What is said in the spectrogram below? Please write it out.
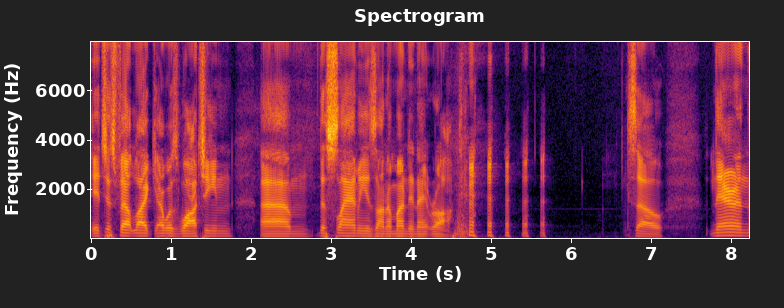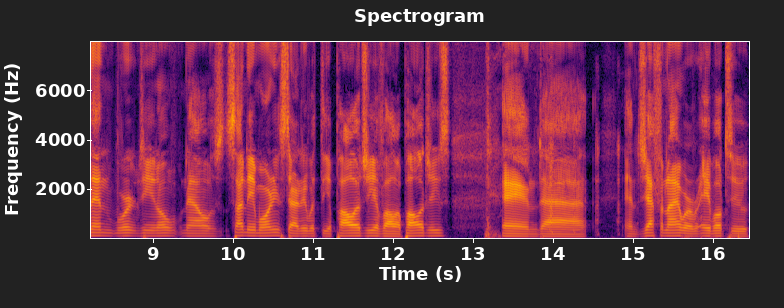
it just felt like I was watching um, the Slammies on a Monday Night Raw. so there and then we're you know now Sunday morning started with the apology of all apologies, and uh, and Jeff and I were able to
